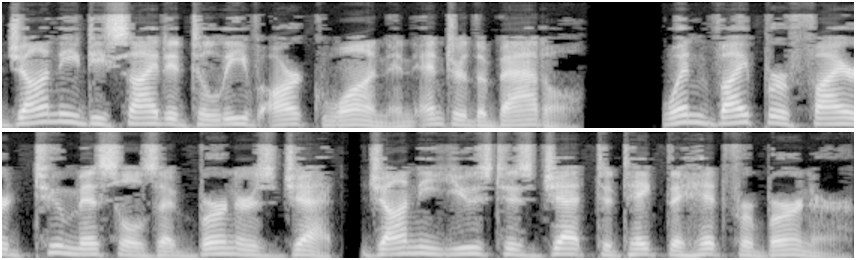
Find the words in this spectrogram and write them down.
Johnny decided to leave Arc 1 and enter the battle. When Viper fired two missiles at Burner's jet, Johnny used his jet to take the hit for Burner.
